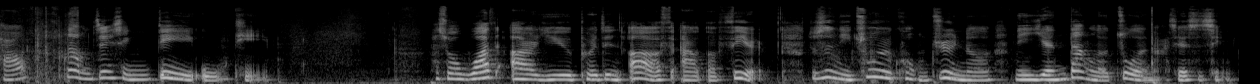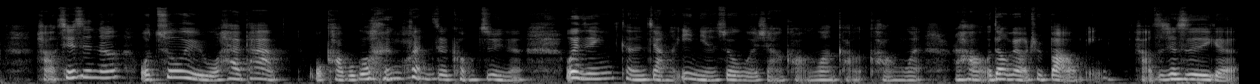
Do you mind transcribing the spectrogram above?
好，那我们进行第五题。他说：“What are you putting off out of fear？” 就是你出于恐惧呢，你延宕了做了哪些事情？好，其实呢，我出于我害怕我考不过 N 万这个恐惧呢，我已经可能讲了一年，说我想要考 N 万，考考 N 万，然后我都没有去报名。好，这就是一个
